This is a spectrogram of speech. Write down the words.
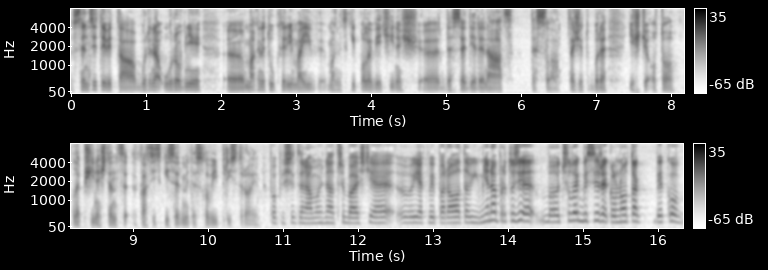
senzitivita bude na úrovni e, magnetů, který mají magnetický pole větší než 10-11 Tesla, takže to bude ještě o to lepší než ten klasický sedmiteslový přístroj. Popište nám možná třeba ještě, jak vypadala ta výměna, protože eh, člověk by si řekl, no tak jako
